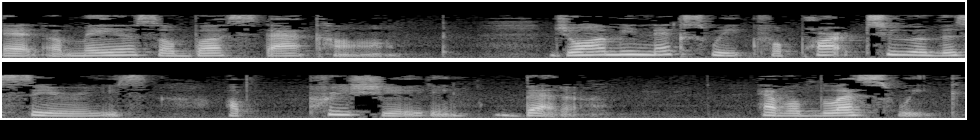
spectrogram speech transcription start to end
at emmausabus.com. Join me next week for part two of this series, Appreciating Better. Have a blessed week.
